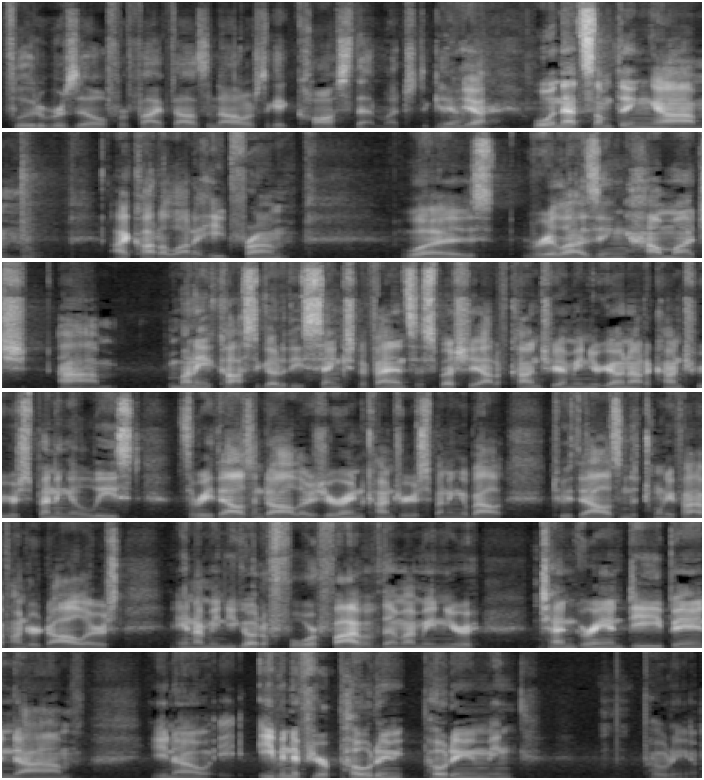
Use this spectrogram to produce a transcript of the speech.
flew to Brazil for five thousand dollars. Like it costs that much to get Yeah. there. Yeah. Well, and that's something um, I caught a lot of heat from was realizing how much um, money it costs to go to these sanctioned events, especially out of country. I mean, you're going out of country, you're spending at least three thousand dollars. You're in country, you're spending about two thousand to twenty five hundred dollars. And I mean, you go to four or five of them. I mean, you're ten grand deep, and um, you know, even if you're podium, podiuming, podium,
